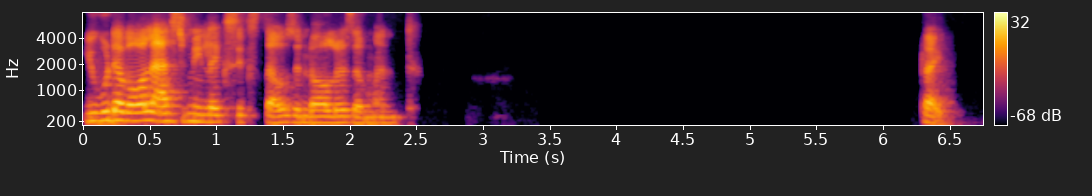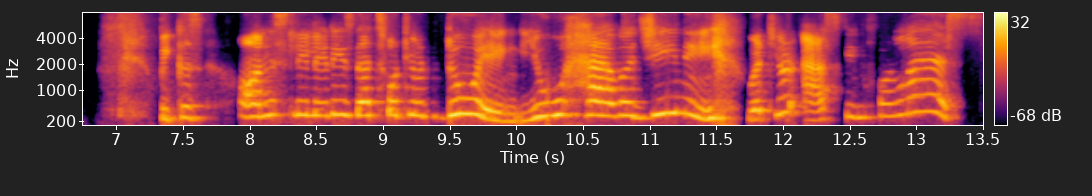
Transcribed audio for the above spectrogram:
you would have all asked me like $6,000 a month. Right. Because honestly, ladies, that's what you're doing. You have a genie, but you're asking for less.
